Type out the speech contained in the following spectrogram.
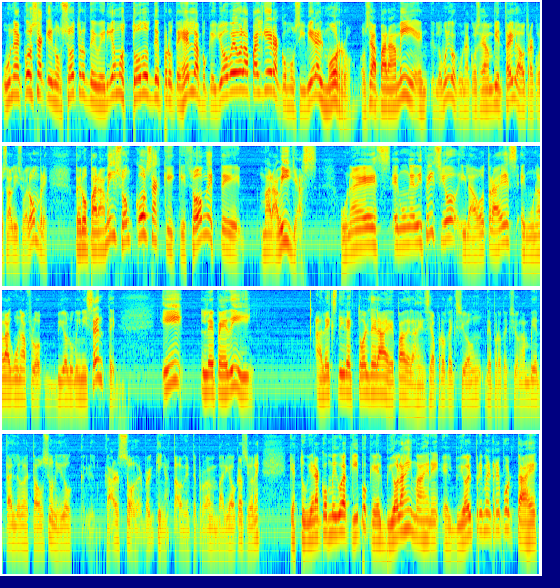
una cosa que nosotros deberíamos todos de protegerla, porque yo veo la palguera como si viera el morro. O sea, para mí, lo único que una cosa es ambiental y la otra cosa la hizo el hombre. Pero para mí son cosas que, que son este, maravillas. Una es en un edificio y la otra es en una laguna bioluminiscente. Y le pedí al exdirector de la EPA, de la Agencia de Protección, Ambiental de los Estados Unidos, Carl Soderberg, quien ha estado en este programa en varias ocasiones, que estuviera conmigo aquí porque él vio las imágenes, él vio el primer reportaje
